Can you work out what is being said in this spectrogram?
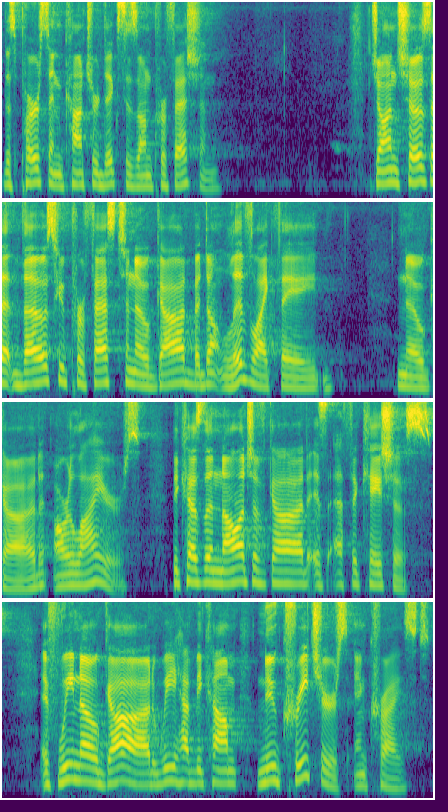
this person contradicts his own profession. John shows that those who profess to know God but don't live like they know God are liars because the knowledge of God is efficacious. If we know God, we have become new creatures in Christ,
